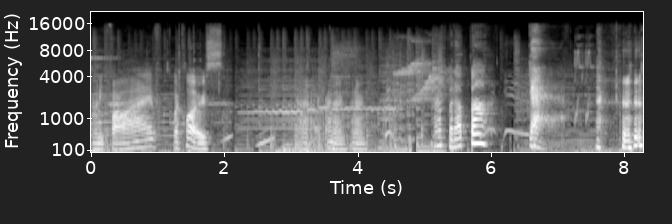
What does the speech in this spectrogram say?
25. We're close. Yeah, I know, I know. Up, but up, uh, yeah!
